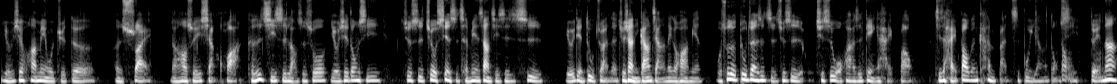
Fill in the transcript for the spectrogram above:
有一些画面我觉得很帅，然后所以想画。可是其实老实说，有一些东西就是就现实层面上其实是。有一点杜撰的，就像你刚刚讲的那个画面。我说的杜撰是指，就是其实我画的是电影海报，其实海报跟看板是不一样的东西。对，那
